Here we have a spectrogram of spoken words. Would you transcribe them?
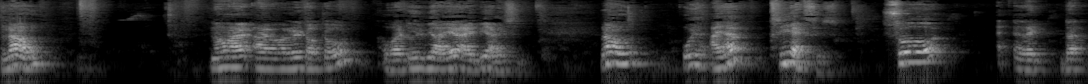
Now, now I, I already talked about what will be IA, IB, IC. Now, we, I have three axes. So, like the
